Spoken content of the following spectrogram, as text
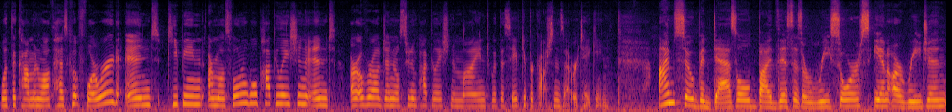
what the Commonwealth has put forward and keeping our most vulnerable population and our overall general student population in mind with the safety precautions that we're taking. I'm so bedazzled by this as a resource in our region.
